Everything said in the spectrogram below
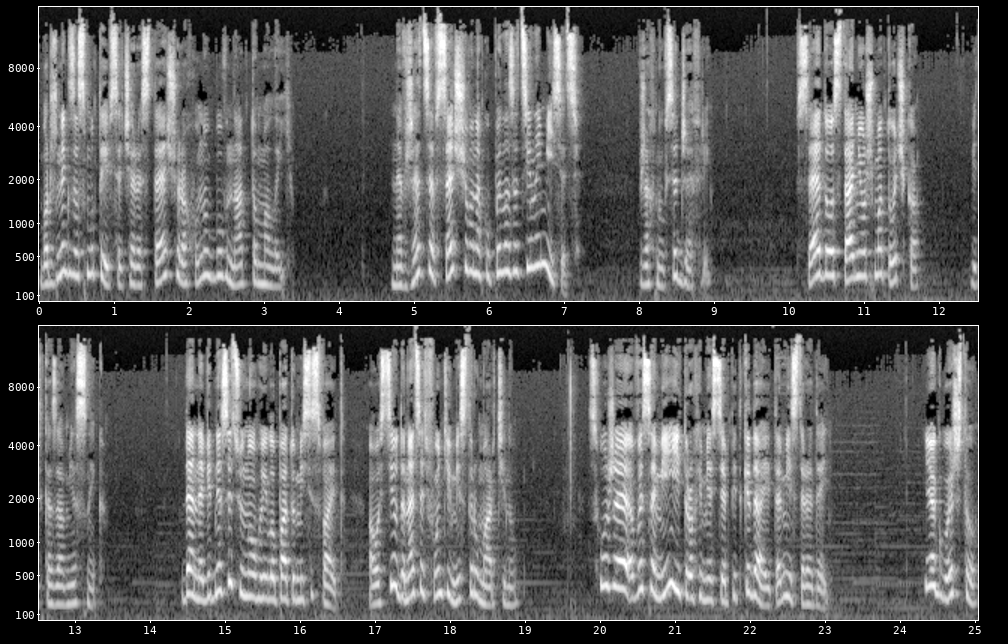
боржник засмутився через те, що рахунок був надто малий. Невже це все, що вона купила за цілий місяць? Вжахнувся Джефрі. Все до останнього шматочка, відказав м'ясник. Денне, віднеси цю ногу і лопату місіс Вайт, а ось ці 11 фунтів містеру Мартіну. Схоже, ви самі їй трохи місця підкидаєте, містере Дей. Якби ж то,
